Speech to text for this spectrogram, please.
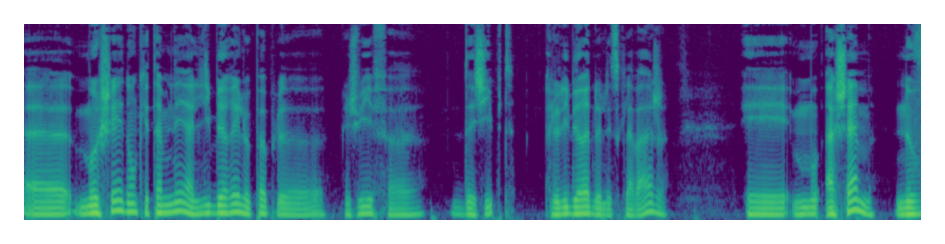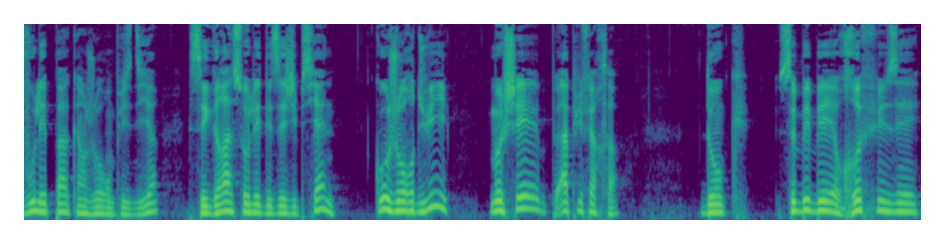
Euh, Moshe, donc, est amené à libérer le peuple juif d'Égypte, à le libérer de l'esclavage. Et Hachem ne voulait pas qu'un jour on puisse dire c'est grâce au lait des Égyptiennes qu'aujourd'hui Moshe a pu faire ça. Donc, ce bébé refusait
